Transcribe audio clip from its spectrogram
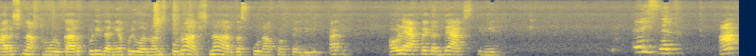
ಅರಶಿನ ಮೂರು ಖಾರದ ಪುಡಿ ಧನಿಯಾ ಪುಡಿ ಒಂದೊಂದು ಸ್ಪೂನು ಅರಶಿನ ಅರ್ಧ ಸ್ಪೂನ್ ಹಾಕೊಂತ ಇದೀವಿ ಅವಳೆ ಅವಳೇ ಹಾಕ್ಬೇಕಂತೆ ಹಾಕ್ಸ್ತೀನಿ ಏಯ್ ಸರ್ ಹಾಕ್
